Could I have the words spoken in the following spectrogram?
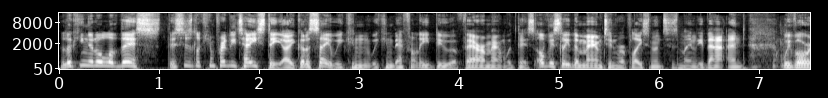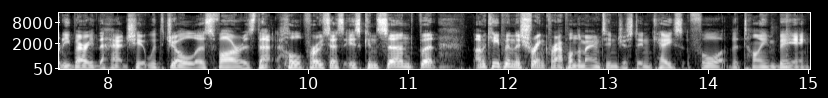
looking at all of this, this is looking pretty tasty. I got to say, we can we can definitely do a fair amount with this. Obviously, the mountain replacements is mainly that, and we've already buried the hatchet with Joel as far as that whole process is concerned. But I'm keeping the shrink wrap on the mountain just in case for the time being.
